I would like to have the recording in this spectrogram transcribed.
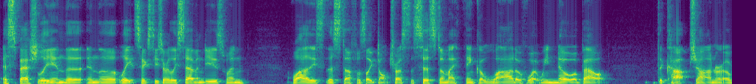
especially in the in the late 60s early 70s when a lot of these this stuff was like don't trust the system i think a lot of what we know about the cop genre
